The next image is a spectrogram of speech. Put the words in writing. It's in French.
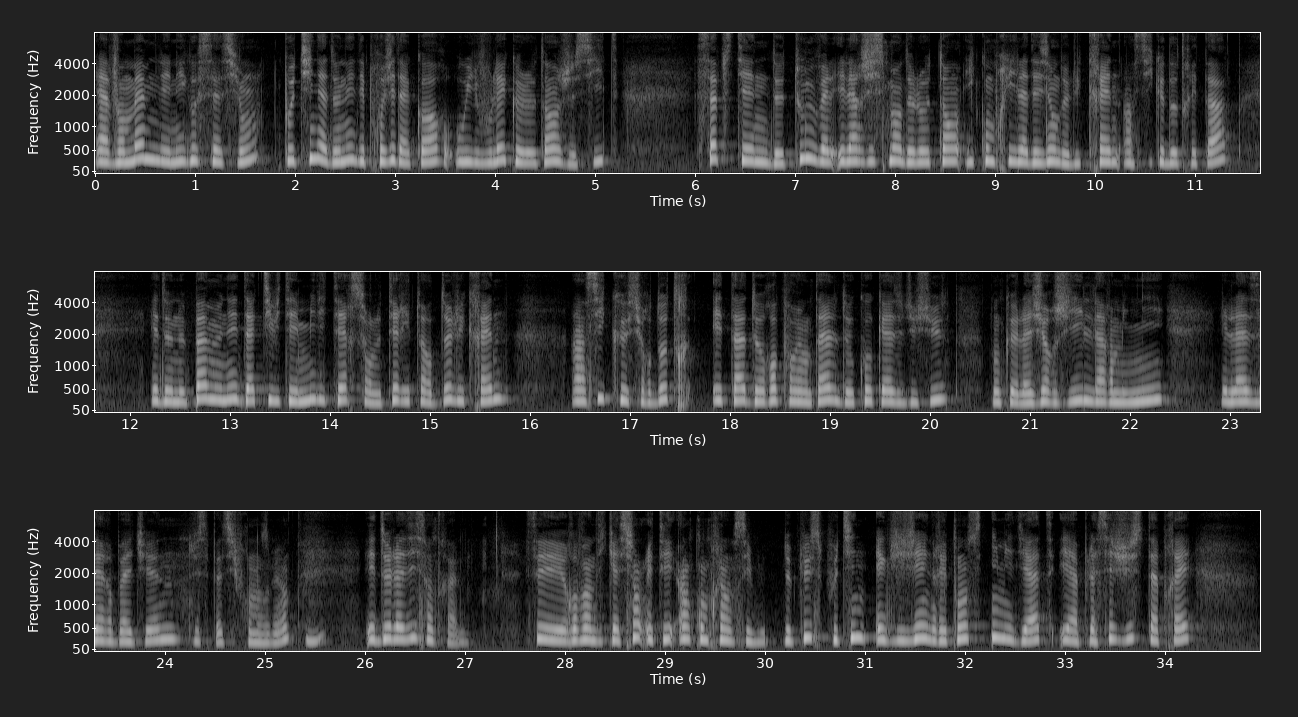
Et avant même les négociations, Poutine a donné des projets d'accord où il voulait que l'OTAN, je cite, s'abstienne de tout nouvel élargissement de l'OTAN, y compris l'adhésion de l'Ukraine ainsi que d'autres États, et de ne pas mener d'activités militaires sur le territoire de l'Ukraine, ainsi que sur d'autres États d'Europe orientale, de Caucase du Sud, donc euh, la Géorgie, l'Arménie et l'Azerbaïdjan, je ne sais pas si je prononce bien, Mhm. et de l'Asie centrale. Ces revendications étaient incompréhensibles. De plus, Poutine exigeait une réponse immédiate et a placé juste après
